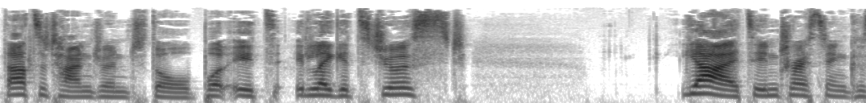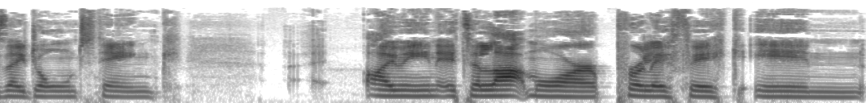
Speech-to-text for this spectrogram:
That's a tangent though, but it's it, like it's just yeah, it's interesting because I don't think. I mean, it's a lot more prolific in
